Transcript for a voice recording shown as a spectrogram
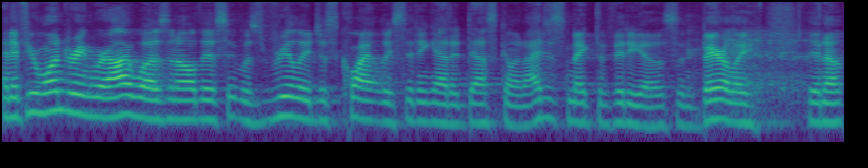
And if you're wondering where I was in all this, it was really just quietly sitting at a desk going, I just make the videos and barely, you know?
